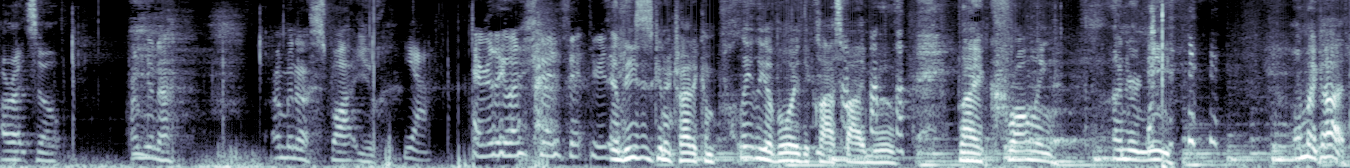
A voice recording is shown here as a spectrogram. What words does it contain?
All right, so I'm gonna, I'm gonna spot you. Yeah. I really want to try to fit through this. Elise is gonna try to completely avoid the class five move by crawling underneath. Oh my god.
